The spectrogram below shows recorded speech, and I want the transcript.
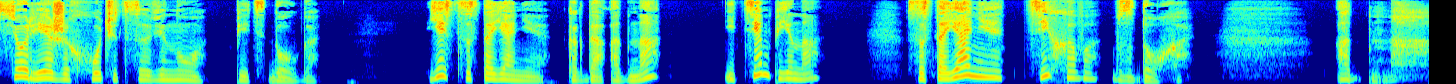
все реже хочется вино пить долго. Есть состояние, когда одна и тем пьяна. Состояние тихого вздоха. Одна.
